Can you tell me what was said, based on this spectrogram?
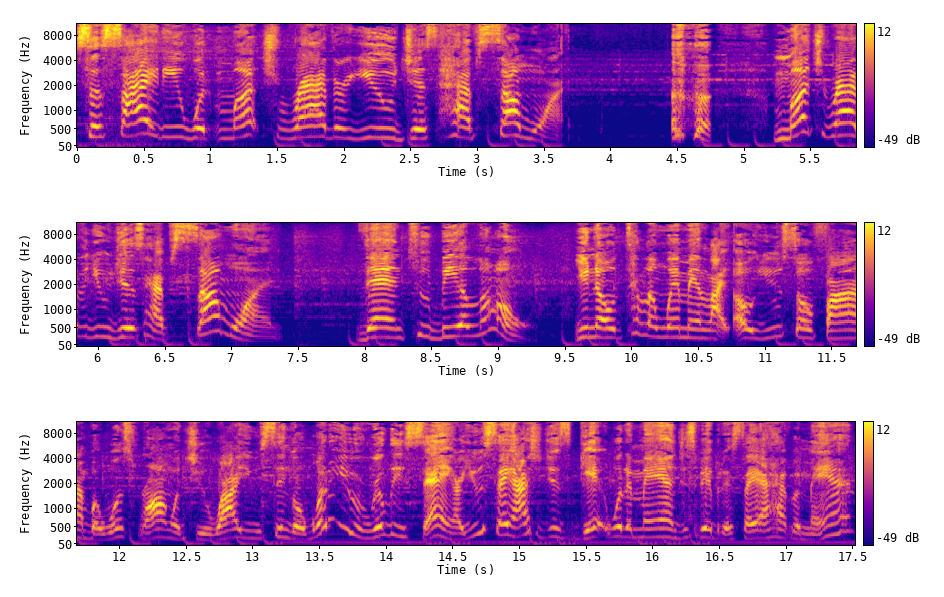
society would much rather you just have someone. much rather you just have someone than to be alone. You know, telling women like, "Oh, you so fine, but what's wrong with you? Why are you single?" What are you really saying? Are you saying I should just get with a man just be able to say I have a man?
